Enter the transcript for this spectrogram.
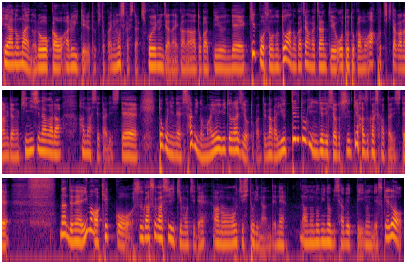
部屋の前の廊下を歩いている時とかにもしかしたら聞こえるんじゃないかなとかっていうんで、結構そのドアのガチャンガチャンっていう音とかも、あ、こっち来たかなみたいな気にしながら話してたりして、特にね、シャビの迷い人ラジオとかってなんか言ってる時に出てきちゃうとすっげえ恥ずかしかったりして、なんでね、今は結構すがすがしい気持ちで、あの、おうち一人なんでね、あの、のびのび喋っているんですけど、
